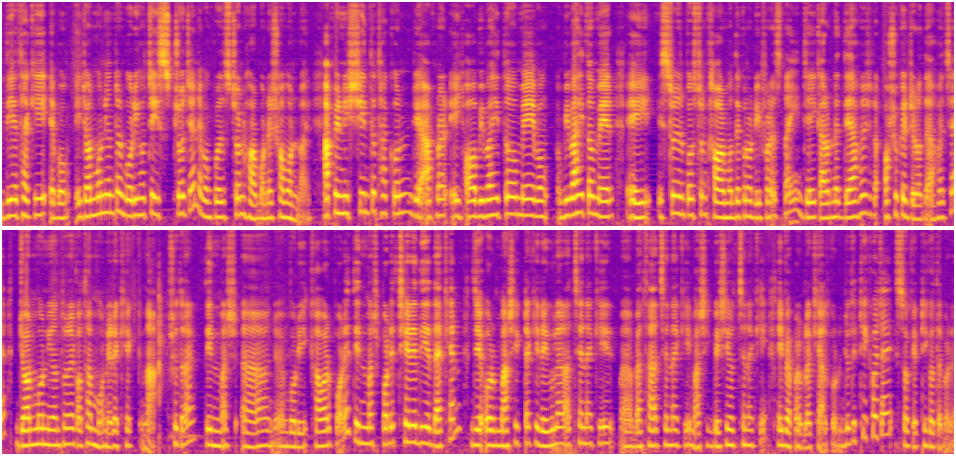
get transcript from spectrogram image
দিয়ে থাকি এবং এই জন্ম নিয়ন্ত্রণ বড়ি হচ্ছে ইস্ট্রোজেন এবং প্রোজেস্ট্রন হরমোনের সমন্বয়। আপনি নিশ্চিন্ত থাকুন যে আপনার এই অবিবাহিত মেয়ে এবং বিবাহিত মেয়ের এই ইস্ট্রোজেন প্রোস্টন খাওয়ার মধ্যে কোনো ডিফারেন্স নাই। যেই কারণে দেওয়া হয়েছে সেটা অসুখের জন্য দেওয়া হয়েছে। জন্ম নিয়ন্ত্রণের কথা মনে রেখে না। সুতরাং তিন মাস বড়ি খাওয়ার পরে তিন মাস পরে ছেড়ে দিয়ে দেখেন যে ওর মাসিকটা কি রেগুলার আছে নাকি ব্যথা আছে নাকি, মাসিক বেশি হচ্ছে নাকি, এই ব্যাপারগুলো খেয়াল করুন। যদি ঠিক হয়ে যায় সোকে ঠিক হতে পারে।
